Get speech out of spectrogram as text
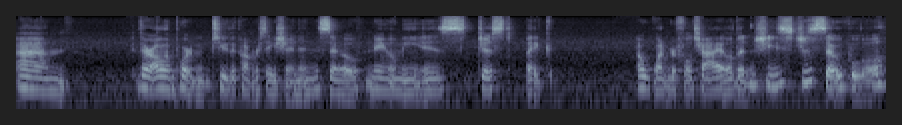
um, they're all important to the conversation. And so Naomi is just like a wonderful child, and she's just so cool.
